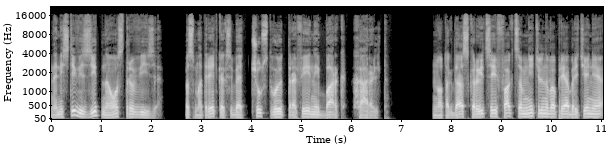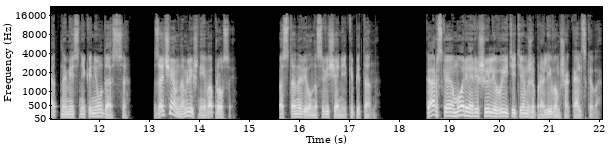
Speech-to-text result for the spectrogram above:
нанести визит на остров Визя, посмотреть, как себя чувствует трофейный барк Харальд. Но тогда скрыть сей факт сомнительного приобретения от наместника не удастся. Зачем нам лишние вопросы? Постановил на совещании капитан. Карское море решили выйти тем же проливом Шакальского.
